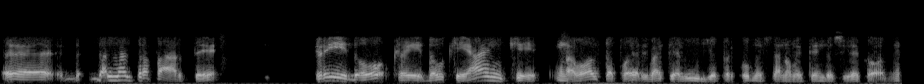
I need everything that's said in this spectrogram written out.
Eh, dall'altra parte Credo, credo, che anche una volta poi arrivati a luglio, per come stanno mettendosi le cose,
